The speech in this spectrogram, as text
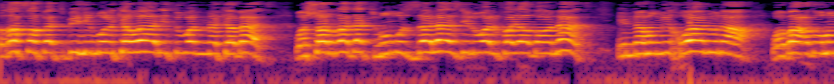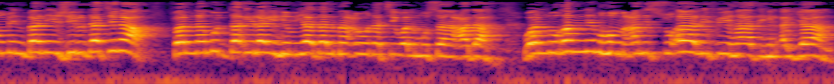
غصفت بهم الكوارث والنكبات وشردتهم الزلازل والفيضانات إنهم إخواننا وبعضهم من بني جلدتنا فلنمد إليهم يد المعونة والمساعدة ولنغنمهم عن السؤال في هذه الأيام.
